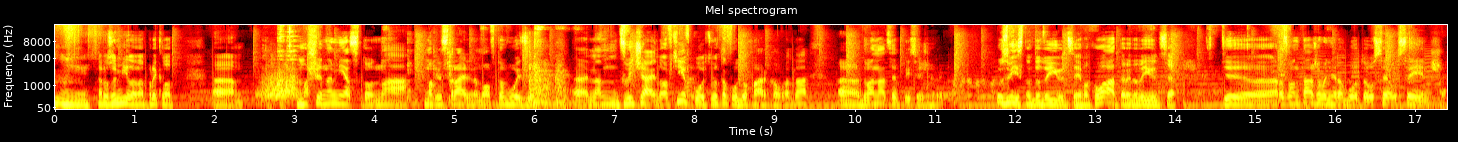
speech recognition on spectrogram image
м, розуміли, наприклад. е, Машина місто на магістральному автовозі е, на звичайну автівку, ось таку до Харкова, да, е, 12 тисяч гривень. Ну, звісно, додаються евакуатори, додаються е, розвантажувальні роботи, усе, усе інше.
